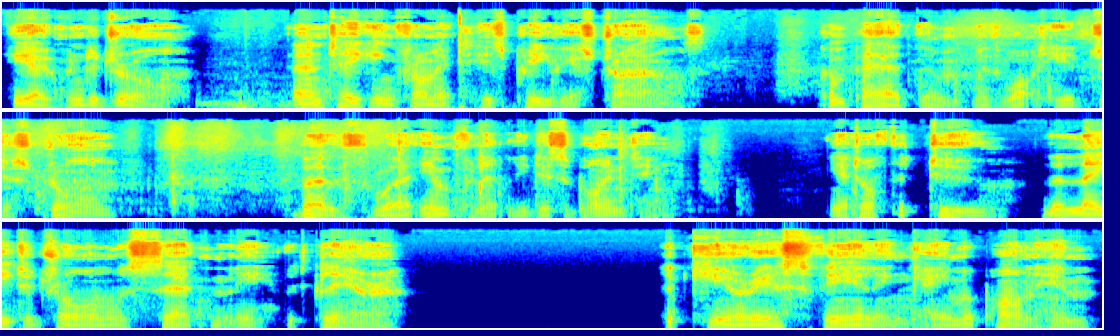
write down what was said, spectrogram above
He opened a drawer, and taking from it his previous trials, compared them with what he had just drawn. Both were infinitely disappointing, yet of the two, the later drawn was certainly the clearer. A curious feeling came upon him,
